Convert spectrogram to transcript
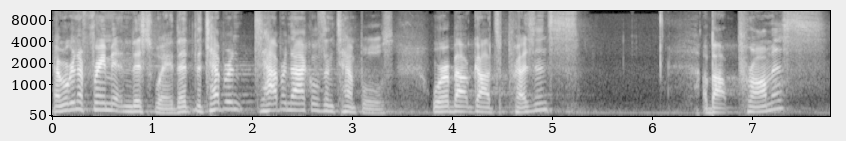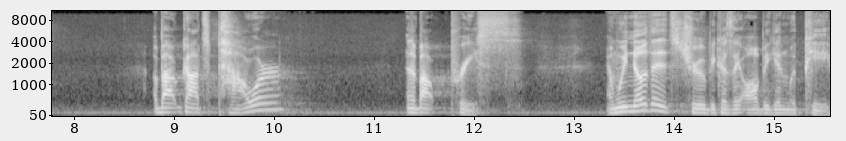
And we're going to frame it in this way that the tabernacles and temples were about God's presence, about promise, about God's power, and about priests. And we know that it's true because they all begin with P.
